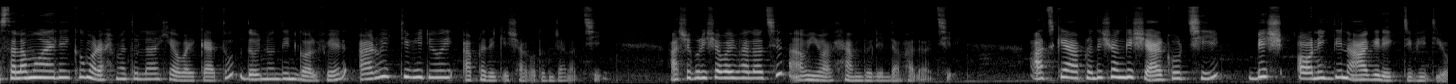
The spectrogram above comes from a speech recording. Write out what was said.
আসসালামু আলাইকুম রহমতুল্লাহ ওবরকাতু দৈনন্দিন গল্পের আরও একটি ভিডিওই আপনাদেরকে স্বাগতম জানাচ্ছি। আশা করি সবাই ভালো আছেন, আমিও আলহামদুলিল্লাহ ভালো আছি। আজকে আপনাদের সঙ্গে শেয়ার করছি বেশ অনেক দিন আগের একটি ভিডিও।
